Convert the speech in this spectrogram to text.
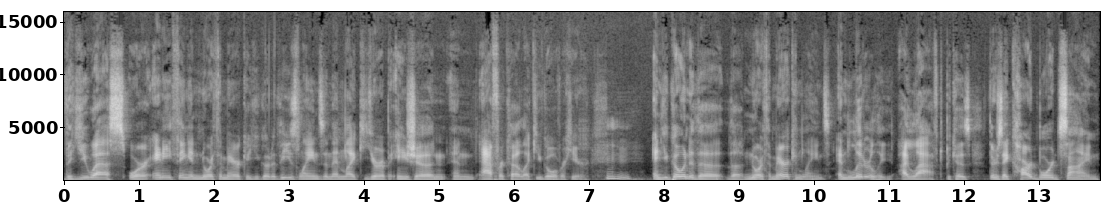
the US or anything in North America, you go to these lanes, and then like Europe, Asia, and, and Africa, like you go over here. Mm-hmm. And you go into the, the North American lanes, and literally, I laughed because there's a cardboard sign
